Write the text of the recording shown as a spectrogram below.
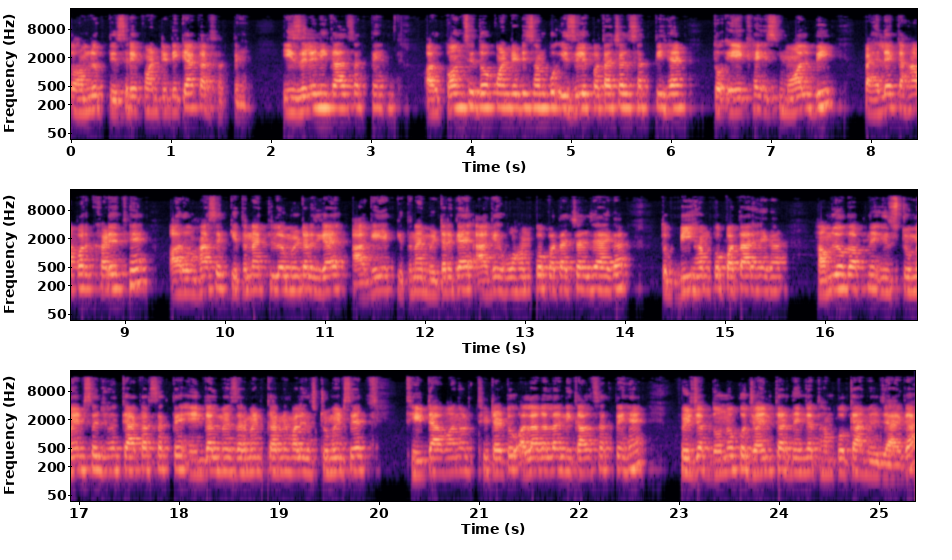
तो हम लोग तीसरे क्वांटिटी क्या कर सकते हैं? इजिली निकाल सकते हैं। और कौन सी दो क्वांटिटीज हमको इजिली पता चल सकती है? तो एक है स्मॉल बी पहले कहाँ पर खड़े थे और वहाँ से कितना किलोमीटर गए, आगे या कितना मीटर गए, आगे वो हमको पता चल जाएगा तो बी हमको पता रहेगा। हम लोग अपने इंस्ट्रूमेंट से जो है क्या कर सकते हैं एंगल मेज़रमेंट करने वाले इंस्ट्रूमेंट से थीटा वन और थीटा टू अलग अलग निकाल सकते हैं। फिर जब दोनों को ज्वाइन कर देंगे तो हमको क्या मिल जाएगा?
